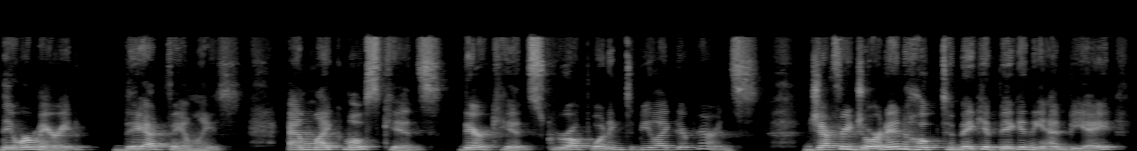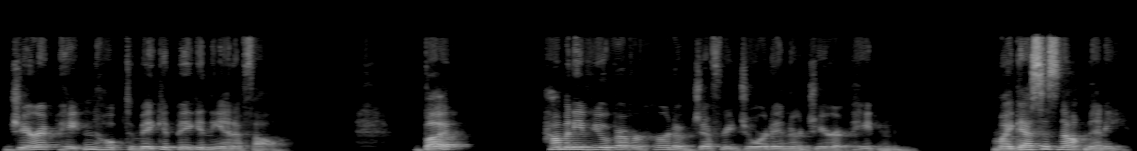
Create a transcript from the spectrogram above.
they were married, they had families, and like most kids, their kids grew up wanting to be like their parents. Jeffrey Jordan hoped to make it big in the NBA. Jarrett Payton hoped to make it big in the NFL. But how many of you have ever heard of Jeffrey Jordan or Jarrett Payton? My guess is not many.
